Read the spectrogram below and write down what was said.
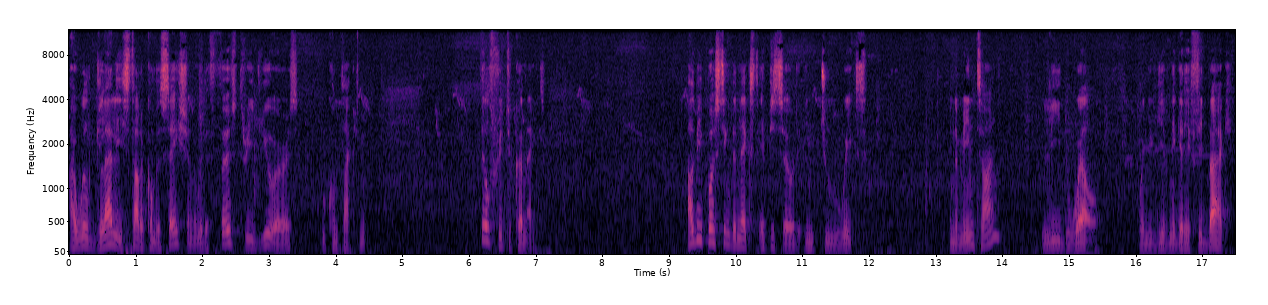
I will gladly start a conversation with the first three viewers who contact me. Feel free to connect. I'll be posting the next episode in two weeks. In the meantime, lead well when you give negative feedback.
